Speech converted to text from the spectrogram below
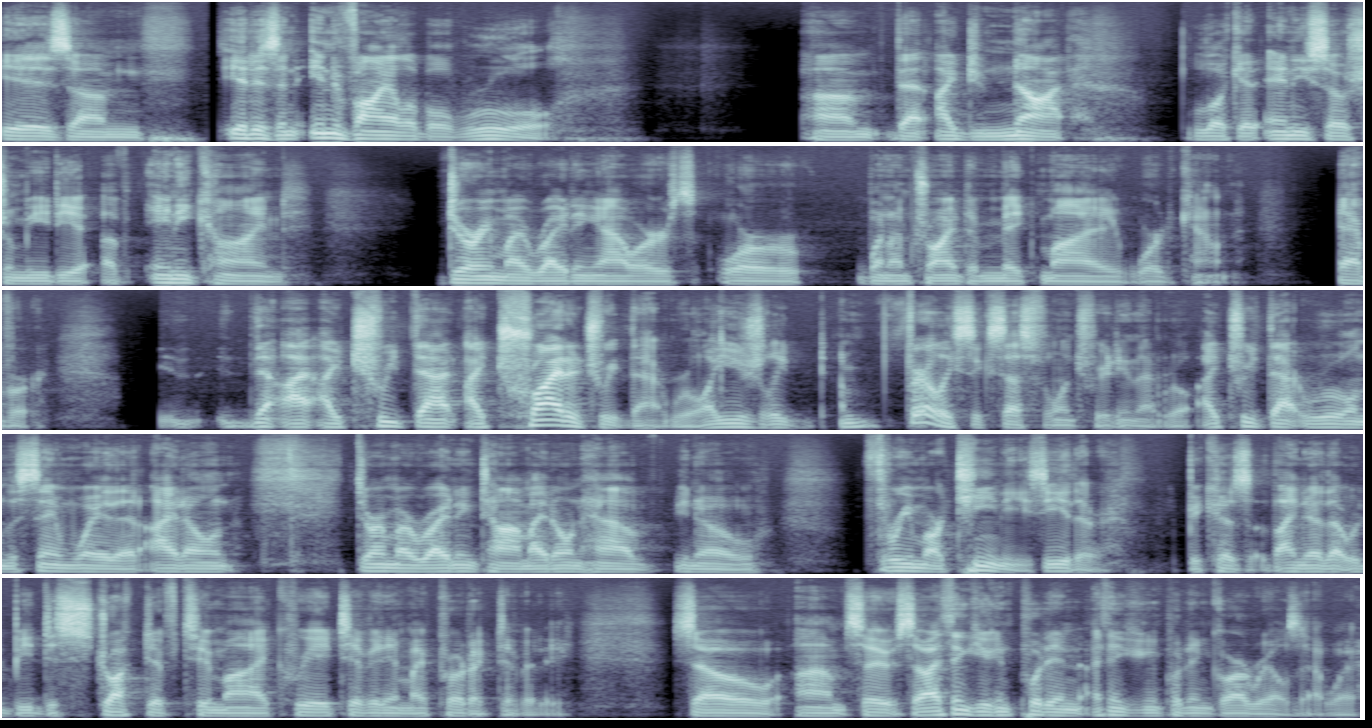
is um, it is an inviolable rule um, that I do not look at any social media of any kind during my writing hours or when I'm trying to make my word count ever. I, I, treat that, I try to treat that rule. I usually, I'm fairly successful in treating that rule. I treat that rule in the same way that I don't, during my writing time, I don't have, you know, three martinis either because I know that would be destructive to my creativity and my productivity. So, um, so, so I think you can put in, I think you can put in guardrails that way.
